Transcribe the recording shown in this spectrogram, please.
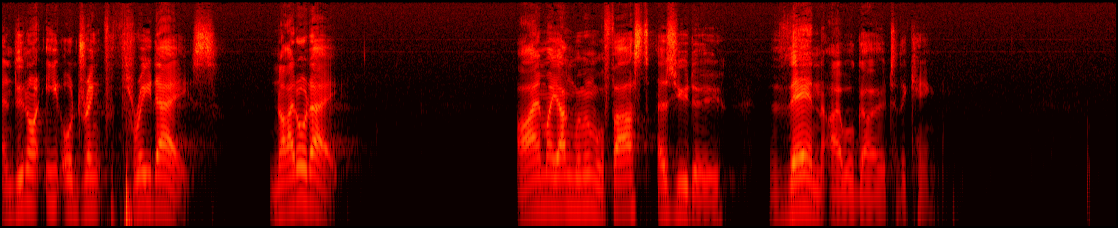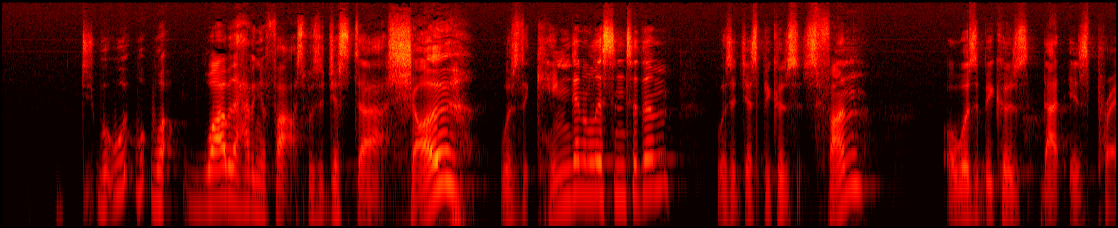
and do not eat or drink for three days, night or day. I and my young women will fast as you do, then I will go to the king. Why were they having a fast? Was it just a show? Was the king going to listen to them? Was it just because it's fun? Or was it because that is prayer?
